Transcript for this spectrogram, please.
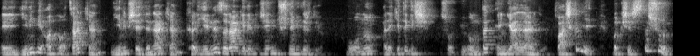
Ee, yeni bir adım atarken, yeni bir şey denerken kariyerine zarar gelebileceğini düşünebilir diyor. Bu onu harekete giriş yolunda engeller diyor. Başka bir bakış açısı da şu.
